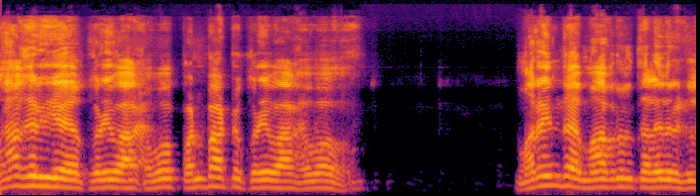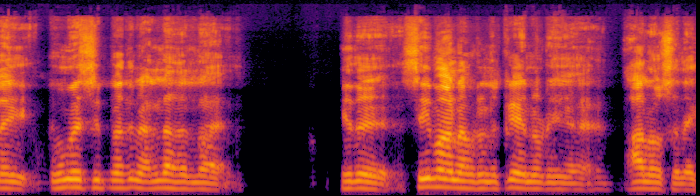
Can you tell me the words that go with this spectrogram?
நாகரிக குறைவாகவோ பண்பாட்டு குறைவாகவோ மறைந்த மாபெரும் தலைவர்களை விமர்சிப்பது நல்லதல்ல. இது சீமான் அவர்களுக்கு என்னுடைய ஆலோசனை.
